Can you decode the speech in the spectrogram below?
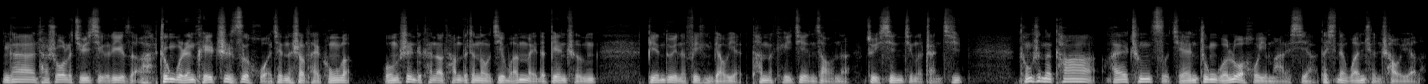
你看，他说了，举几个例子啊，中国人可以制造火箭的上太空了。我们甚至看到他们的战斗机完美的编成编队呢飞行表演，他们可以建造呢最先进的战机。同时呢，他还称此前中国落后于马来西亚，但现在完全超越了。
